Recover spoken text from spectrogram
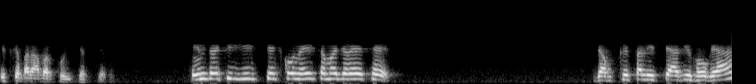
इसके बराबर कोई चक्कर नहीं। इंद्र की इस चीज़ को नहीं समझ रहे थे। जब कीर्तन इत्यादि हो गया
